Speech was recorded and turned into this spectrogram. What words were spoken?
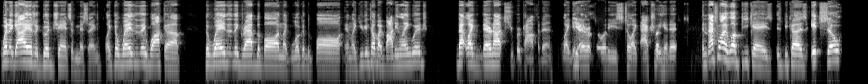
when a guy has a good chance of missing, like the way that they walk up, the way that they grab the ball and like look at the ball, and like you can tell by body language that like they're not super confident, like in their abilities to like actually hit it. And that's why I love PKs is because it's so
